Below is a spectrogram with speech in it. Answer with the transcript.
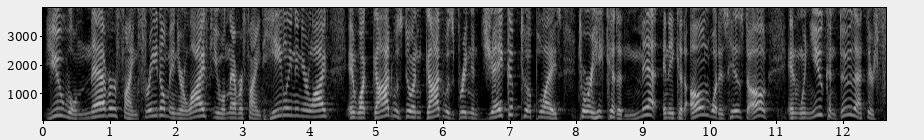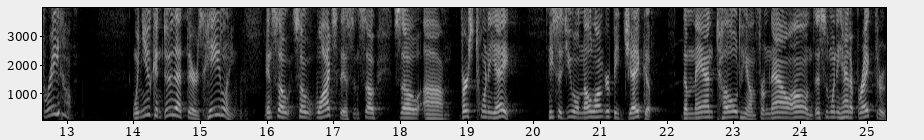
you will never find freedom in your life. You will never find healing in your life. And what God was doing, God was bringing Jacob to a place to where he could admit and he could own what is his to own. And when you can do that, there's freedom. When you can do that, there's healing. And so, so watch this. And so, so um, verse 28 he says, You will no longer be Jacob. The man told him from now on, this is when he had a breakthrough.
